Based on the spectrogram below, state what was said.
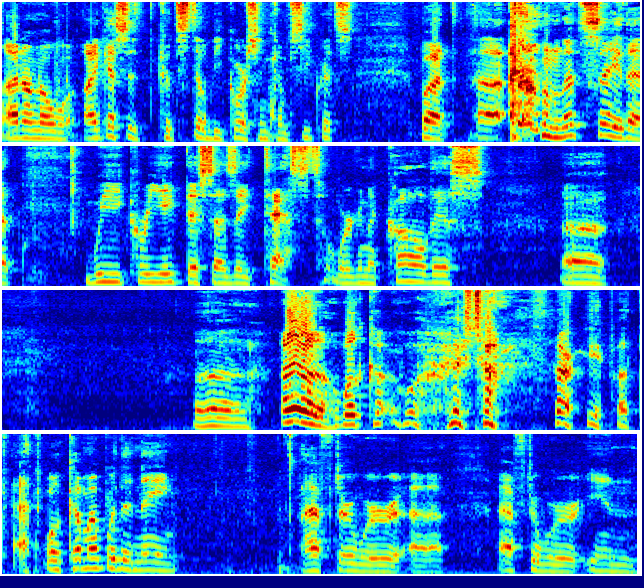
I don't know. I guess it could still be course income secrets, but uh, let's say that we create this as a test. We're going to call this, uh, uh, I don't know, we'll, co sorry, about that. We'll come up with a name after we're, uh, after we're in,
